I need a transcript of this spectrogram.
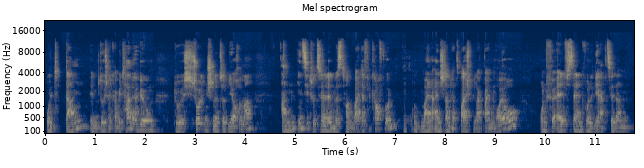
und dann eben durch eine Kapitalerhöhung, durch Schuldenschnitte, wie auch immer, an institutionelle Investoren weiterverkauft wurden. Mhm. Und mein Einstand als Beispiel lag bei einem Euro und für 11 Cent wurde die Aktie dann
